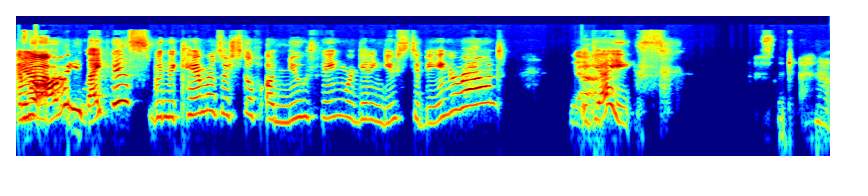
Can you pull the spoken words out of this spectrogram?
And we're already like this when the cameras are still a new thing we're getting used to being around. Yeah. Yikes. like I don't know.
